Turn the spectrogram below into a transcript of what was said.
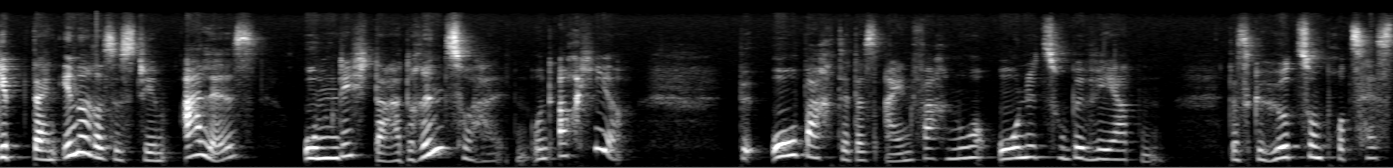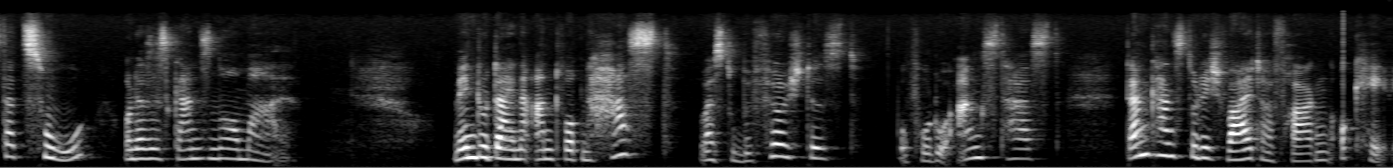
gibt dein inneres System alles, um dich da drin zu halten. Und auch hier, beobachte das einfach nur, ohne zu bewerten. Das gehört zum Prozess dazu und das ist ganz normal. Wenn du deine Antworten hast, was du befürchtest, wovor du Angst hast, dann kannst du dich weiter fragen, okay,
